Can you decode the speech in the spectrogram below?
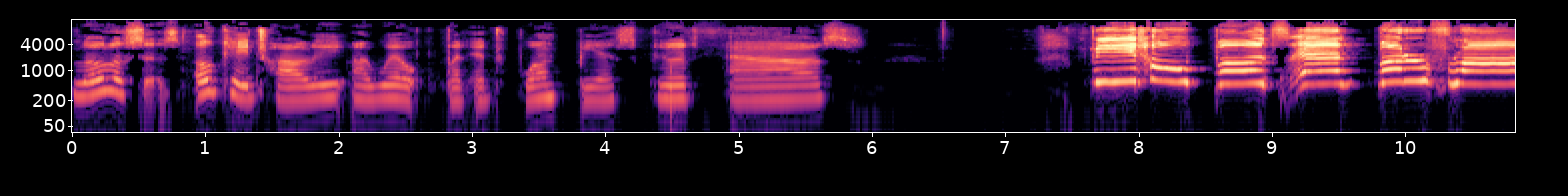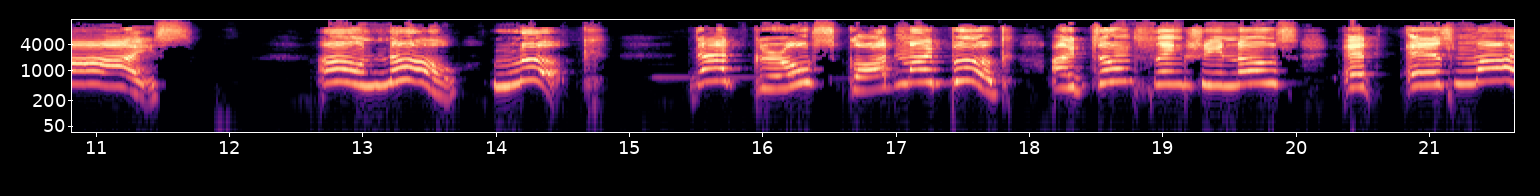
Lola says, Okay, Charlie, I will, but it won't be as good as. Beetle, bugs, and butterflies! Oh no! Look! That girl's got my book. I don't think she knows it is my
